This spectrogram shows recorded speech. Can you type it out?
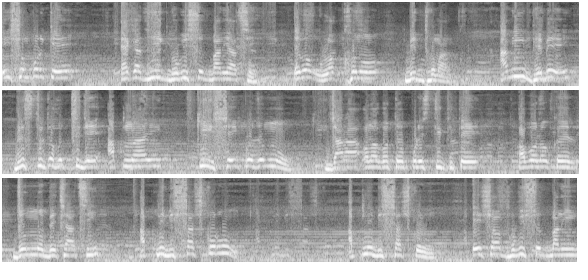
এই সম্পর্কে একাধিক ভবিষ্যৎবাণী আছে এবং লক্ষণও বিদ্যমান। আমি ভেবে বিস্তৃত হচ্ছে যে আপনাই কি সেই প্রজন্ম যারা অনাগত পরিস্থিতিতে অবলোকের জন্য বেঁচে আছি? আপনি বিশ্বাস করুন? আপনি বিশ্বাস করুন, এসব ভবিষ্যৎবাণী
